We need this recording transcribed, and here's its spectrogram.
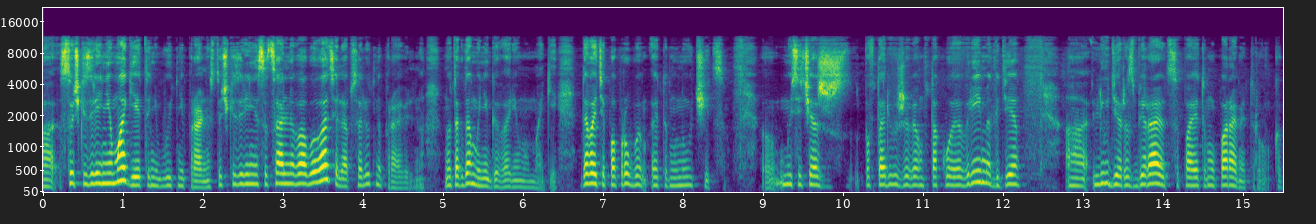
А, с точки зрения магии это не будет неправильно, с точки зрения социального обывателя абсолютно правильно, но тогда мы не говорим о магии. Давайте попробуем этому научиться. Э, мы сейчас, повторю, живем в такое время, где а, люди разбираются по этому параметру, как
